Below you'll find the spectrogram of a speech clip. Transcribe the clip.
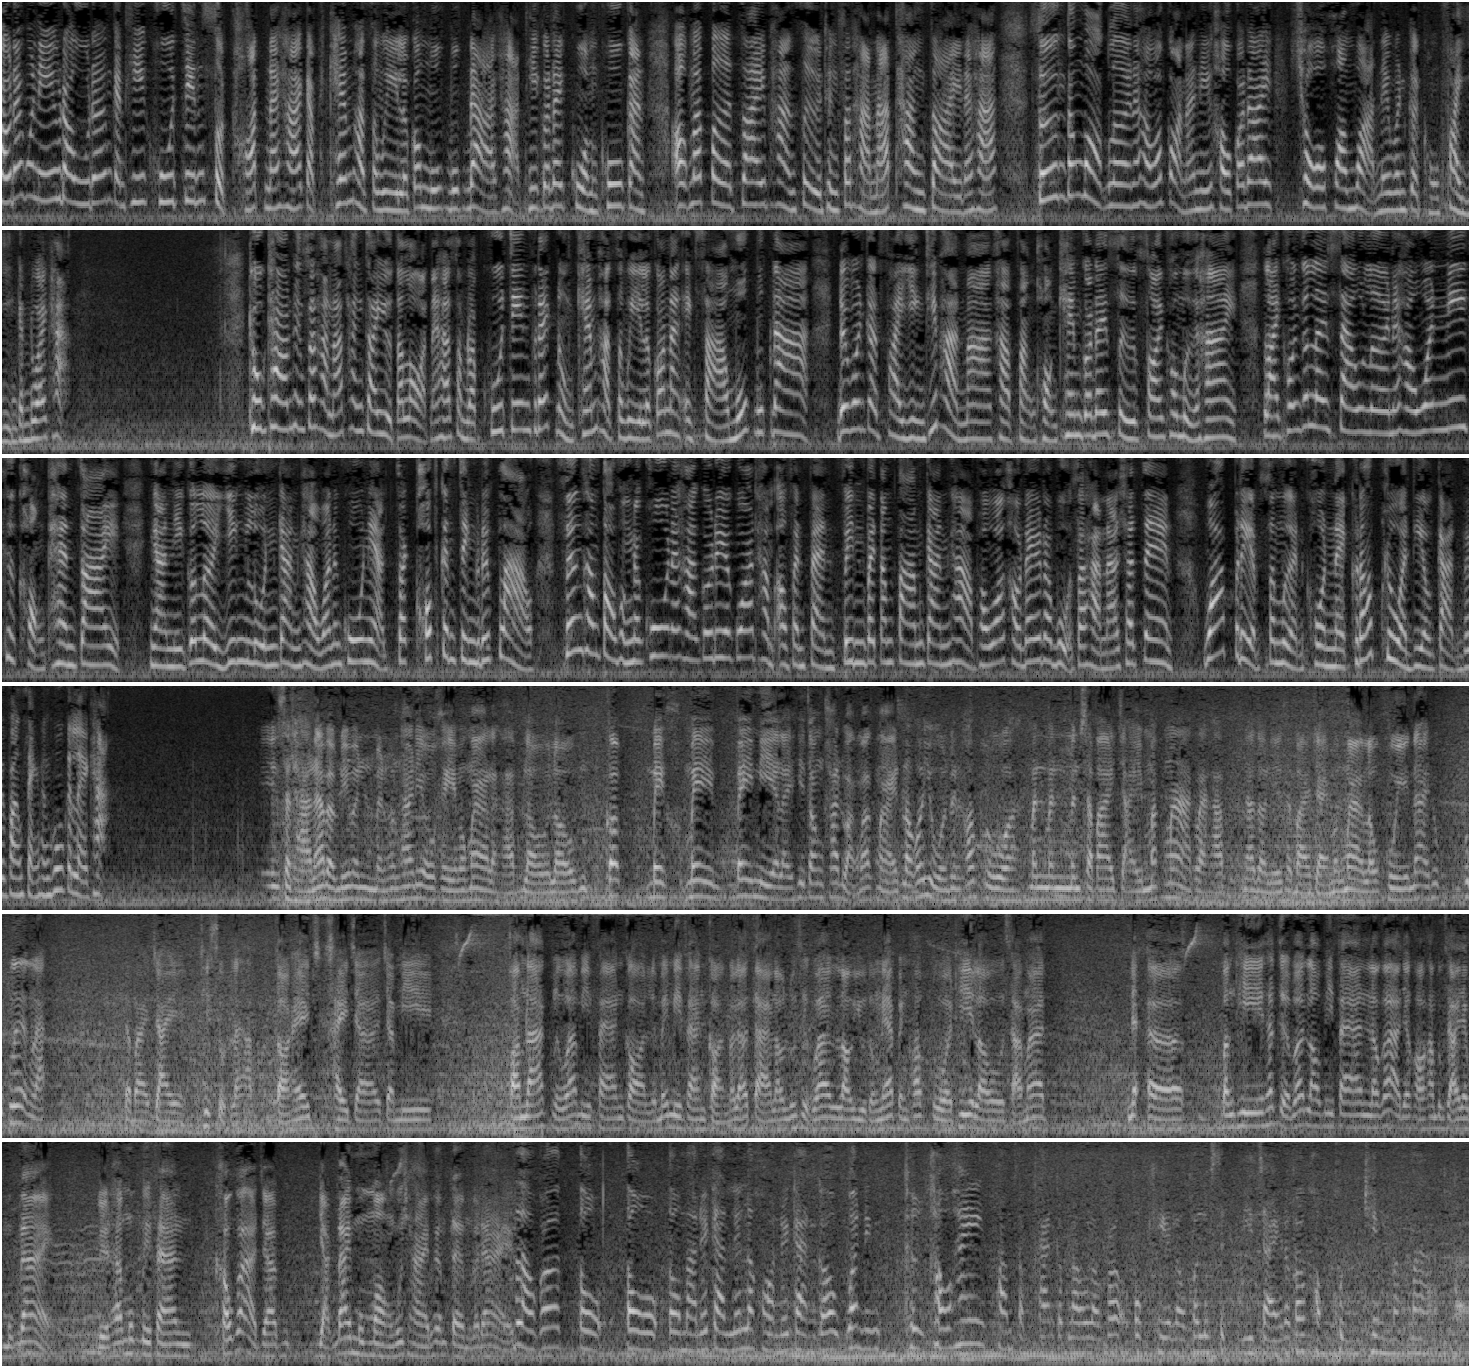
ข่าวแรกวันนี้เราเริ่มกันที่คู่จิ้นสุดฮอตนะคะ กับเข้มหัสวี แล้วก็มุกมุกดาค่ะ ที่ก็ได้ควงคู่กัน ออกมาเปิดใจผ่านสื่อถึงสถานะทางใจนะคะ ซึ่งต้องบอกเลยนะคะ ว่าก่อนหน้านี้เขาก็ได้โชว์ความหวานในวันเกิดของฝ่ายหญิงกันด้วยค่ะ ถูกถามถึงสถานะทางใจอยู่ตลอดนะคะสำหรับคู่จิ้นพระเอกหนุ่มเข้มหัสวีแล้วก็นางเอกสาวมุกมุกดา โดยวันเกิดฝ่ายหญิงที่ผ่านมาค่ะ ฝั่งของเข้มก็ได้ซื้อสร้อยข้อมือให้ หลายคนก็เลยแซวเลยนะคะว่านี่คือของแทนใจ งานนี้ก็เลยยิ่งลุ้นกันค่ะว่าทั้งคู่เนี่ยจะคบกันจริงหรือเปล่า ซึ่งคำตอบของทั้งคู่นะคะ ก็เรียกว่าทำเอาแฟนๆฟินไปตามๆกันค่ะ เพราะว่าเขาได้ระบุสถานะชัดเจน ว่าเปรียบเสมือนคนในครอบครัวเดียวกันไปฟังเสียงทั้งคู่กันเลยค่ะ สถานะแบบนี้มันมันค่อนข้างที่โอเคมากๆแล้วครับ เราเราก็ไม่ไม่ไม่มีอะไรที่ต้องคาดหวังมากมาย เราก็อยู่กันเป็นครอบครัวมันมันมันสบายใจมากๆแล้วครับณตอนนี้สบายใจมากๆ เราคุยได้ทุกทุกเรื่องละสบายใจที่สุดแล้วครับ ต่อให้ใครจะจะมีความรักหรือว่ามีแฟนก่อนหรือไม่มีแฟนก่อนก็แล้วแต่เรารู้สึกว่าเราอยู่ตรงนี้เป็นครอบครัวที่เราสามารถเอ่อบางทีถ้าเกิดว่าเรามีแฟนเราก็อาจจะขอคำปรึกษาจากมุกได้ หรือถ้ามุกมีแฟนเขาก็อาจจะ อยากได้มุมมองผู้ชายเพิ่มเติมก็ได้ เราก็โตโตโตมาด้วยกันเล่นละครด้วยกัน ก็วันนึงคือเขาให้ความสำคัญกับเราเราก็โอเค เราก็รู้สึกดีใจแล้วก็ขอบคุณเข้มมาก ๆ ค่ะ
